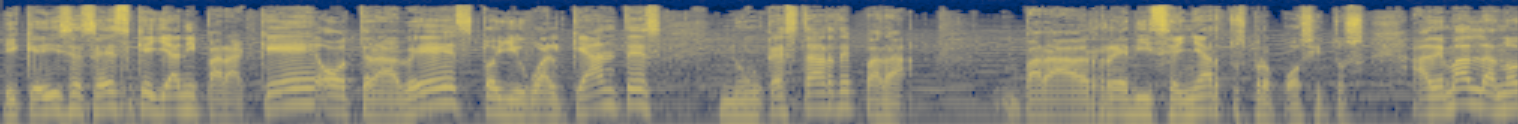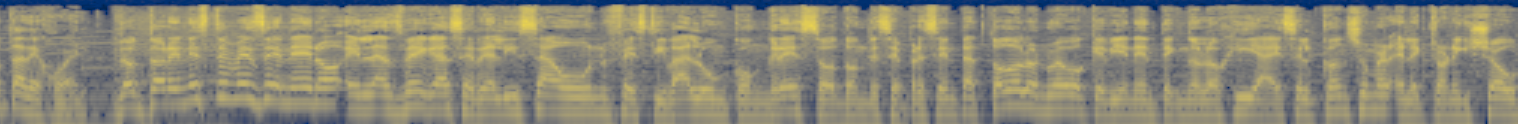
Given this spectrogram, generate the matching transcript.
y que dices es que ya ni para qué, otra vez, estoy igual que antes. Nunca es tarde para para rediseñar tus propósitos. Además, la nota de Joel. Doctor, en este mes de enero en Las Vegas se realiza un festival, un congreso donde se presenta todo lo nuevo que viene en tecnología. Es el Consumer Electronic Show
